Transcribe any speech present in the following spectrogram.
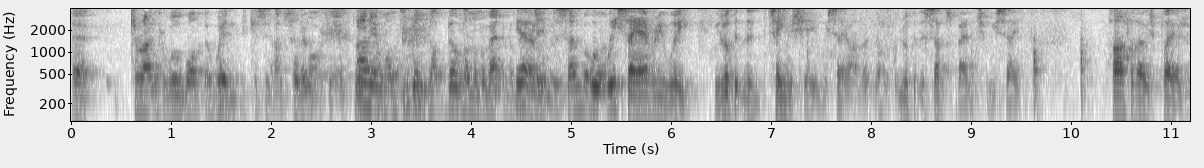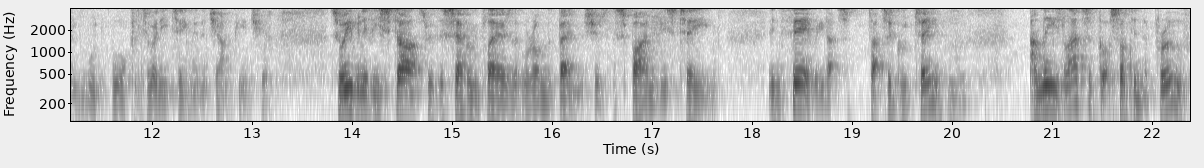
Uh, Karanka will want to win because it's Absolutely. a football game, and he'll want to build, build on the momentum of the Yeah, brilliant December. we, we say every week, we look at the team sheet, we say, oh, the, look at the subs bench, we say half of those players would, would walk into any team in the championship. So even if he starts with the seven players that were on the bench as the spine of his team, in theory, that's that's a good team. And these lads have got something to prove.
